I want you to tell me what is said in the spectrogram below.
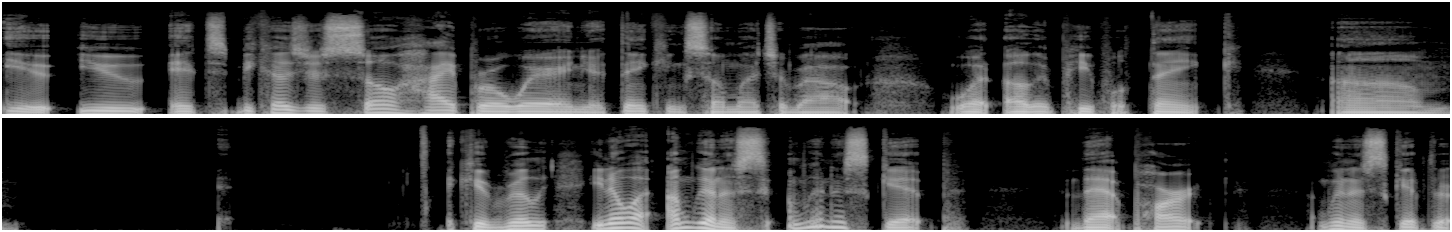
you you it's because you're so hyper aware and you're thinking so much about what other people think um it could really you know what i'm gonna i'm gonna skip that part i'm gonna skip the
